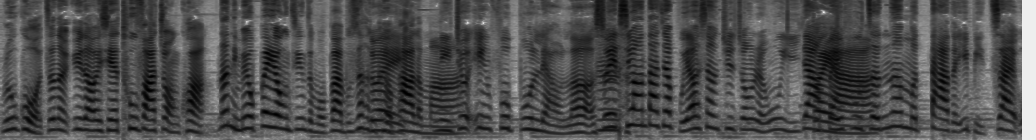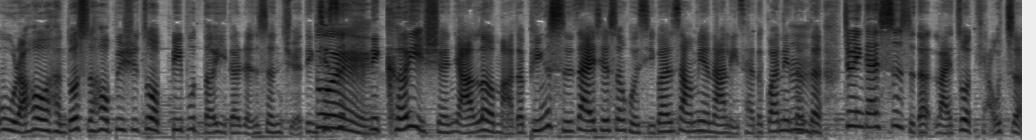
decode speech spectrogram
如果真的遇到一些突发状况，那你没有备用金怎么办？不是很可怕了吗？你就应付不了了。所以希望大家不要像剧中人物一样背负着那么大的一笔债务，然后很多时候必须做逼不得已的人生决定。其实你可以悬崖勒马的，平时在一些生活习惯上面啊、理财的观念等等，就应该适时的来做调整。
